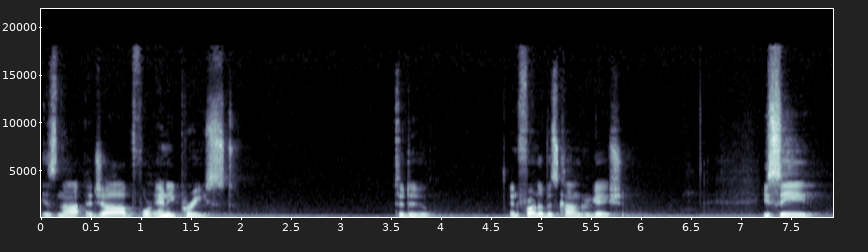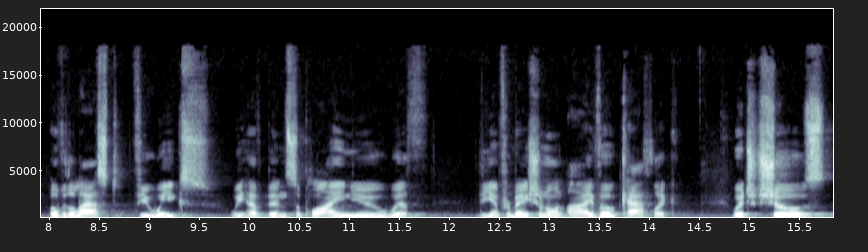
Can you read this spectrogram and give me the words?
is not a job for any priest to do in front of his congregation. You see, over the last few weeks, we have been supplying you with the information on I Vote Catholic, which shows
